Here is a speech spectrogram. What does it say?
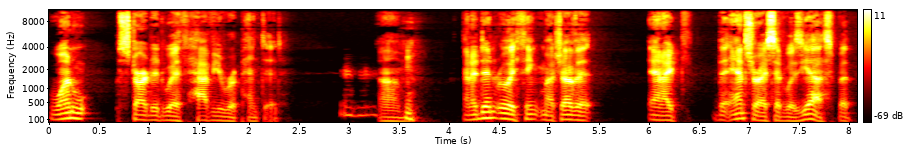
One started with have you repented mm-hmm. um, hmm. and I didn't really think much of it and I the answer I said was yes but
